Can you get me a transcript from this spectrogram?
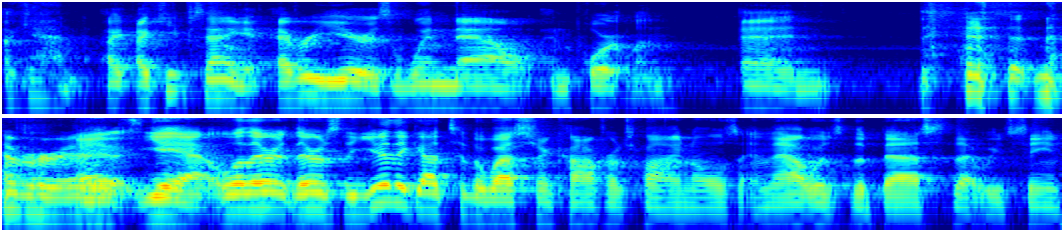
again, I, I keep saying it. Every year is win now in Portland, and it never Uh, is. yeah, well, there, there was the year they got to the Western Conference Finals, and that was the best that we've seen.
